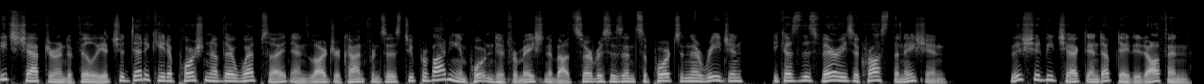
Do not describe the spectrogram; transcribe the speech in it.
Each chapter and affiliate should dedicate a portion of their website and larger conferences to providing important information about services and supports in their region because this varies across the nation. This should be checked and updated often.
